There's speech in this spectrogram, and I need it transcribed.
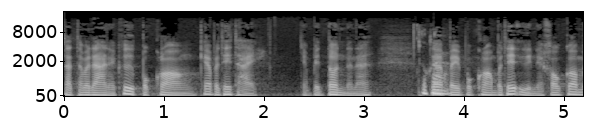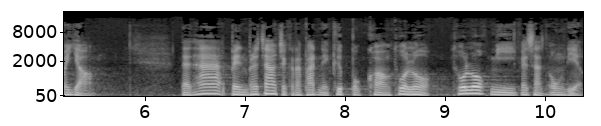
ษัตริย์ธรรมดาเนี่ยคือปกครองแค่ประเทศไทยอย่างเป็นต้นนะนะถ้าไปปกครองประเทศอื่นเนี่ยเขาก็ไม่ยอม แต่ถ้าเป็นพระเจ้าจักรพรรดิเนี่ยคือปกครองทั่วโลก ทั่วโลกมีกษัตริย์องค์เดียว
